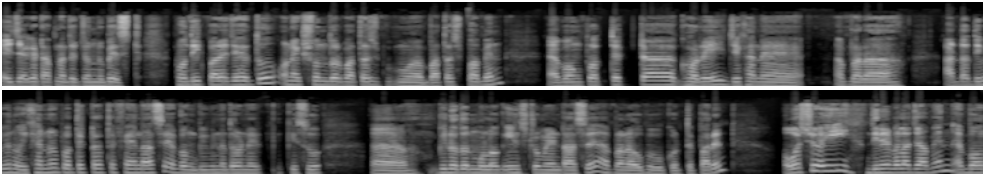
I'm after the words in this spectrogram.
এই জায়গাটা আপনাদের জন্য বেস্ট নদীর পাড়ে যেহেতু অনেক সুন্দর বাতাস বাতাস পাবেন এবং প্রত্যেকটা ঘরেই যেখানে আপনারা আড্ডা দিবেন ওইখানেও প্রত্যেকটাতে ফ্যান আছে এবং বিভিন্ন ধরনের কিছু বিনোদনমূলক ইনস্ট্রুমেন্ট আছে, আপনারা উপভোগ করতে পারেন। অবশ্যই দিনের বেলা যাবেন এবং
